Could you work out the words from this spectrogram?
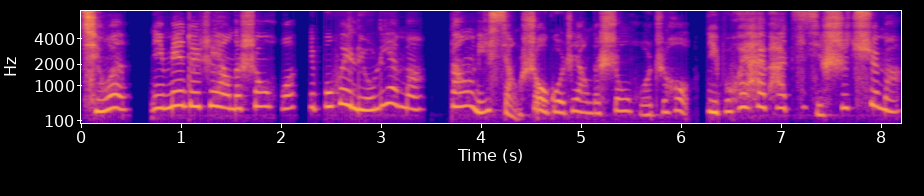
请问？你面对这样的生活，你不会留恋吗？当你享受过这样的生活之后，你不会害怕自己失去吗？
